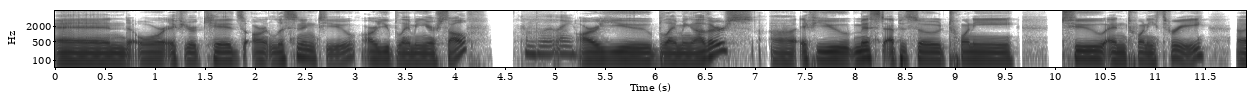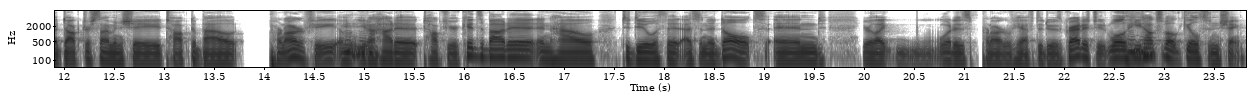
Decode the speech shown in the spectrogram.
and or if your kids aren't listening to you. Are you blaming yourself? Completely. Are you blaming others? Uh, if you missed episode 22 and 23, uh, Dr. Simon Shea talked about pornography, um, you know, how to talk to your kids about it and how to deal with it as an adult. And you're like, what does pornography have to do with gratitude? Well, he talks about guilt and shame.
